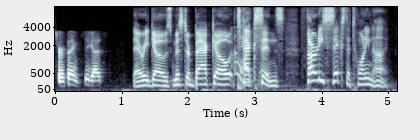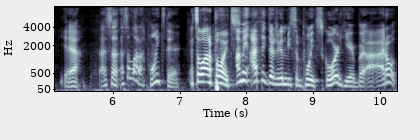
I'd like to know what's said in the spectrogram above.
Sure thing. See you guys. There he goes, Mr. Batko. Texans, 36 to 29. Yeah, that's a that's a lot of points there. That's a lot of points. I mean, I think there's going to be some points scored here, but I, I don't.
